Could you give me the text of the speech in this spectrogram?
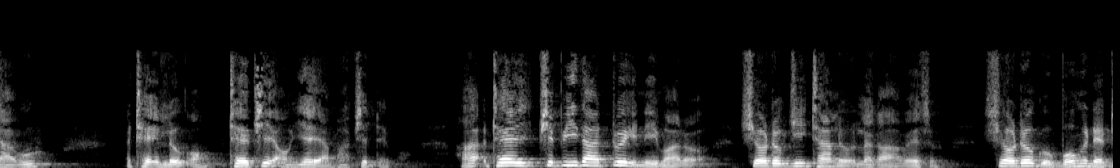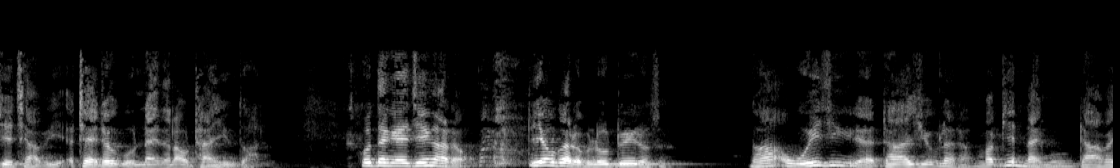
ရဘူးအထယ်လုံးအောင်အထယ်ဖြစ်အောင်ရဲရမှာဖြစ်တယ်ပေါ့ဟာအထယ်ဖြစ်ပြီးသားတွေ့နေမှာတော့လျှော်ထုတ်ကြီးထမ်းလို့လကားပဲဆိုလျှော်ထုတ်ကိုဘုံကနေပြစ်ချပြီးအထယ်ထုတ်ကိုနိုင်တဲ့လောက်ထမ်းယူသွားတယ်ဟိုတငယ်ချင်းကတော့တယောက်ကတော့ဘလို့တွေးတော့ဆိုငါအဝေးကြီးတဲ့ဒါယူလာတာမပြစ်နိုင်ဘူးဒါပဲ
